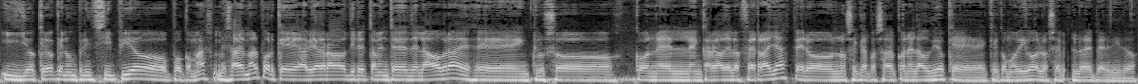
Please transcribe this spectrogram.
y yo creo que en un principio poco más. Me sabe mal porque había grabado directamente desde la obra, eh, incluso con el encargado de los ferrayas, pero no sé qué ha pasado con el audio que, que como digo, lo he, lo he, perdido.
